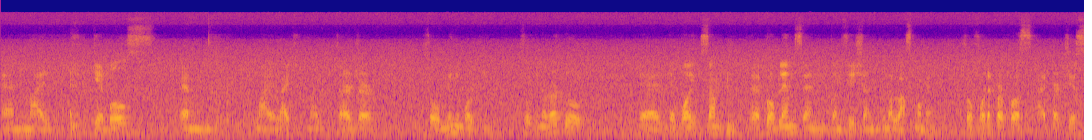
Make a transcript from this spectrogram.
and my cables and my light my charger. So many more things. So in order to avoid some uh, problems and confusion in the last moment. So for that purpose i purchased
